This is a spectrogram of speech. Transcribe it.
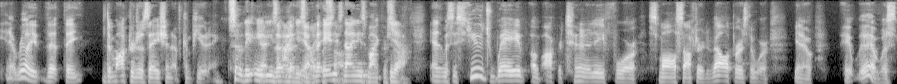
you know, really the the democratization of computing. So the Yeah, 80s, the, the- 90s, yeah, the 80s, 90s Microsoft. Yeah. And it was this huge wave of opportunity for small software developers that were, you know, it, it was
